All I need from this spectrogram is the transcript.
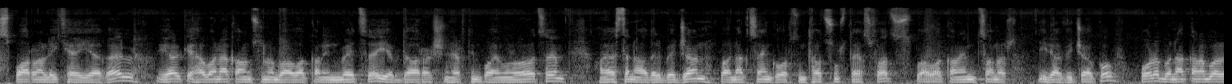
սպառնալիք է եղել, իհարկե հավանականությունը բավականին մեծ է եւ դա առաջին հերթին պայմանավորված է Հայաստան-Ադրբեջան բանակցային գործընթացում ստեղծված բավականին ծանր իրավիճակով, որը բնականաբար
